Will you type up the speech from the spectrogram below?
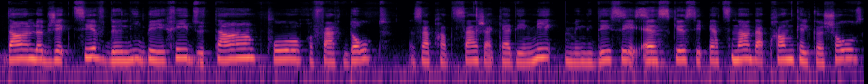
dans l'objectif de libérer du temps pour faire d'autres apprentissages académiques? Mais l'idée c'est est-ce que c'est pertinent d'apprendre quelque chose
